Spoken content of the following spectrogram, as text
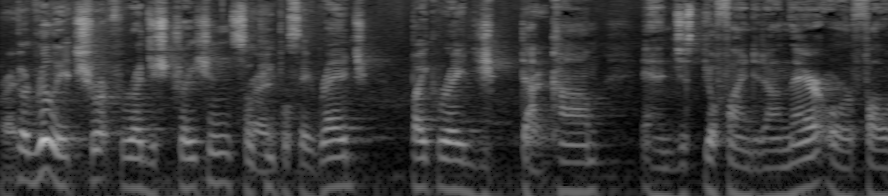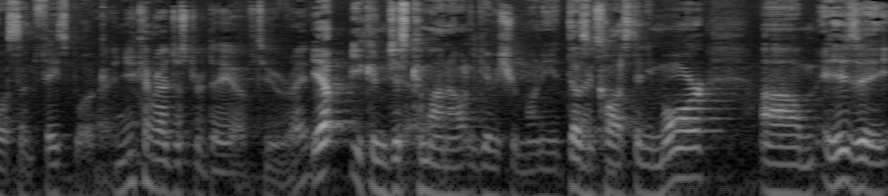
Right. but really it's short for registration. So Right. people say reg, bikereg.com, and just you'll find it on there or follow us on Facebook. And you can register day of too, right? Yep, you can just come on out and give us your money. It doesn't cost any more. Um, it is a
